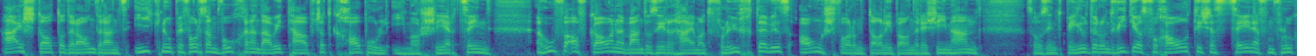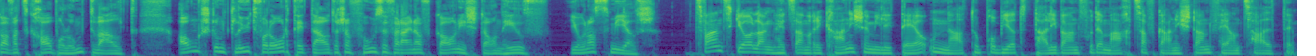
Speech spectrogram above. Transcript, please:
Eine Stadt oder andere haben es eingenommen, bevor sie am Wochenende auch in die Hauptstadt Kabul einmarschiert sind. Ein Haufen Afghanen wollen aus ihrer Heimat flüchten, weil sie Angst vor dem Taliban-Regime haben. So sind Bilder und Videos von chaotischen Szenen vom Flughafen zu Kabul um die Welt. Angst um die Leute vor Ort hat auch der Schaffhausen-Verein Afghanistan Hilfe. Jonas Mielsch. 20 Jahre lang hat das amerikanische Militär und NATO probiert, Taliban von der Macht Afghanistan fernzuhalten.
